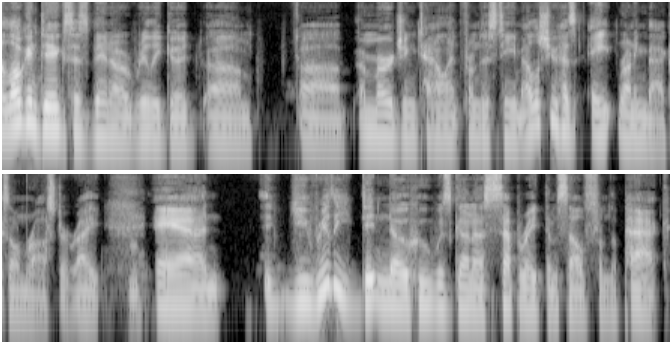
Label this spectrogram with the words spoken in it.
Logan Diggs has been a really good um, uh, emerging talent from this team. LSU has eight running backs on roster, right? Mm-hmm. And you really didn't know who was going to separate themselves from the pack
